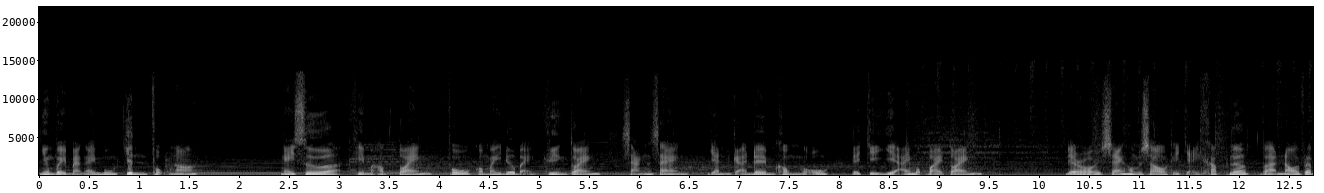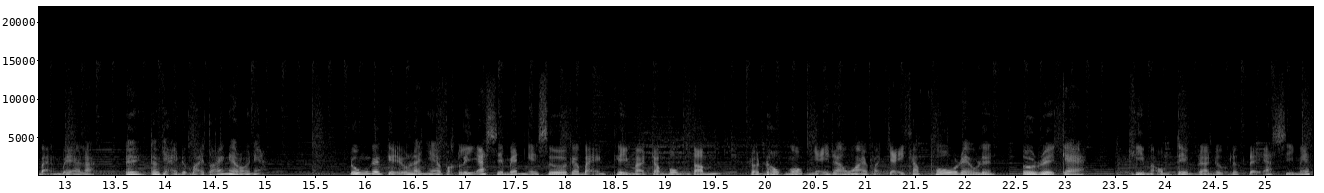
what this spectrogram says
nhưng vì bạn ấy muốn chinh phục nó. Ngày xưa khi mà học toán, phú có mấy đứa bạn chuyên toán, sẵn sàng dành cả đêm không ngủ để chỉ giải một bài toán. Để rồi sáng hôm sau thì chạy khắp lớp và nói với bạn bè là, ê, tao giải được bài toán này rồi nè đúng cái kiểu là nhà vật lý Archimedes ngày xưa các bạn khi mà trong bồn tắm rồi đột ngột nhảy ra ngoài và chạy khắp phố reo lên Eureka khi mà ông tìm ra được lực đẩy Archimedes.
